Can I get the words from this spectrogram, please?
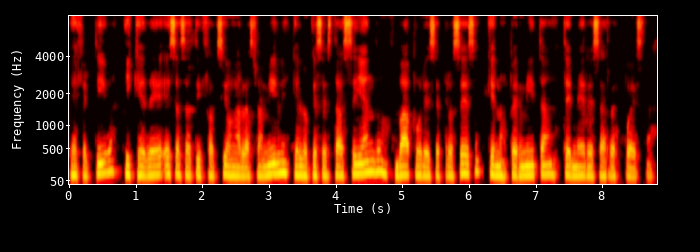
efectiva y que dé esa satisfacción a las familias que lo que se está haciendo va por ese proceso que nos permita tener esa respuesta.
